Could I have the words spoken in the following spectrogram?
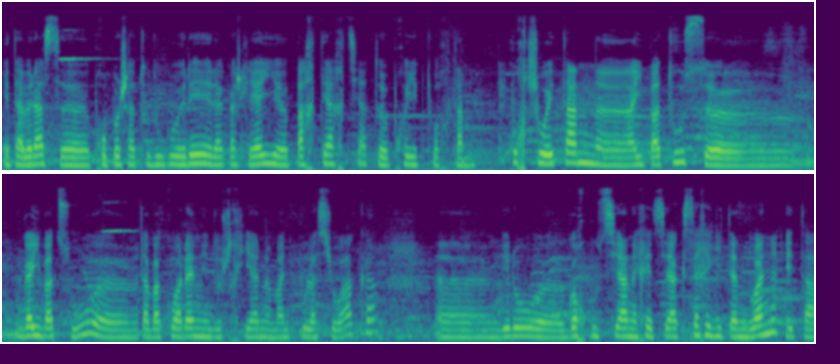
Eta beraz, proposatu dugu ere erakasleai parte hartziat proiektu hortan kurtsuetan uh, aipatuz uh, gai batzu, uh, tabakoaren industrian manipulazioak, uh, gero uh, gorputzean egetzeak zer egiten duen, eta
